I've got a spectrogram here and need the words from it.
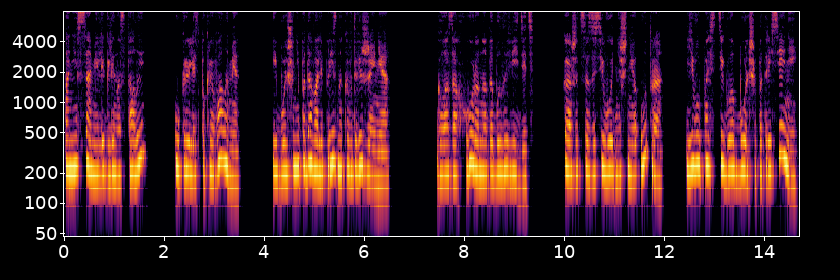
Они сами легли на столы, укрылись покрывалами и больше не подавали признаков движения. Глаза Хора надо было видеть. Кажется, за сегодняшнее утро его постигло больше потрясений,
